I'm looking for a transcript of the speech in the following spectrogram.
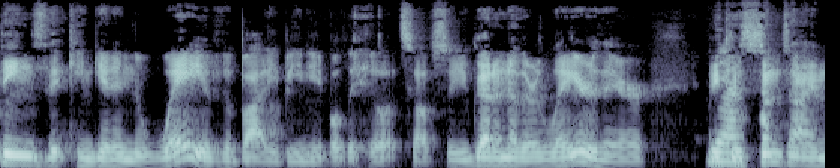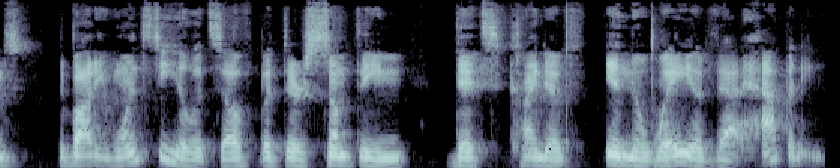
things that can get in the way of the body being able to heal itself. So you've got another layer there because yeah. sometimes the body wants to heal itself, but there's something that's kind of in the way of that happening.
